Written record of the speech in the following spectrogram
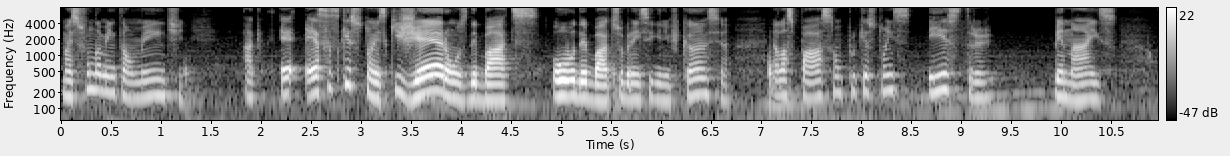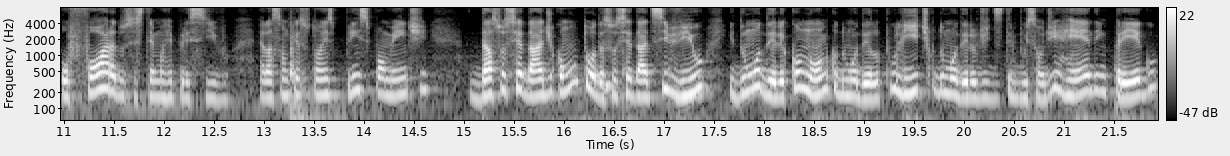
Mas, fundamentalmente, a- é- essas questões que geram os debates, ou o debate sobre a insignificância, elas passam por questões extra-penais, ou fora do sistema repressivo. Elas são questões principalmente da sociedade como um todo, da sociedade civil e do modelo econômico, do modelo político, do modelo de distribuição de renda, emprego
